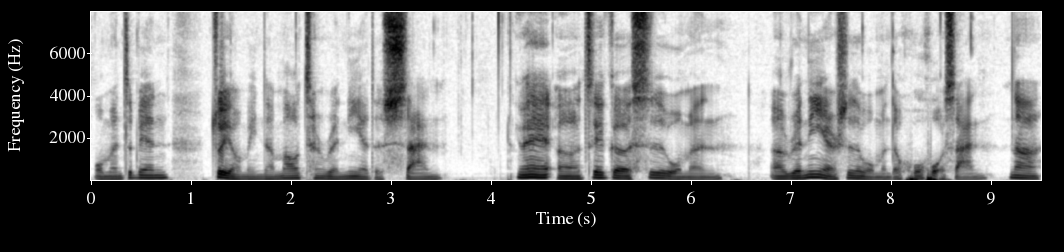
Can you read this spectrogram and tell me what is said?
我们这边最有名的 Mountain Rainier 的山。因为呃，这个是我们呃，Rainier 是我们的活火山。那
